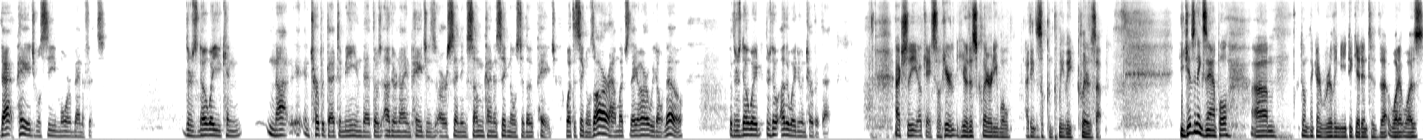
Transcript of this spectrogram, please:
that page will see more benefits. There's no way you can not interpret that to mean that those other nine pages are sending some kind of signals to the page. What the signals are, how much they are, we don't know. But there's no way, there's no other way to interpret that. Actually, okay, so here, here, this clarity will, I think this will completely clear this up. He gives an example. Um, I don't think I really need to get into the what it was.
